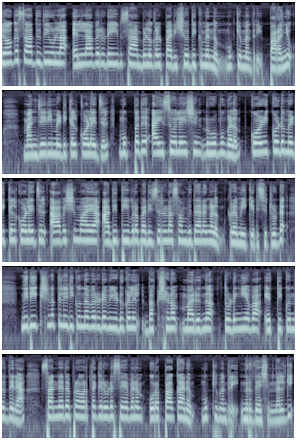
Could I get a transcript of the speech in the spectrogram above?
രോഗസാധ്യതയുള്ള എല്ലാവരുടെയും സാമ്പിളുകൾ പരിശോധിക്കുമെന്നും മുഖ്യമന്ത്രി പറഞ്ഞു. മഞ്ചേരി മെഡിക്കൽ കോളേജിൽ മുപ്പത് ഐസൊലേഷൻ റൂമുകളും കോഴിക്കോട് മെഡിക്കൽ കോളേജിൽ ആവശ്യമായ അതിതീവ്ര പരിചരണ സംവിധാനങ്ങളും ക്രമീകരിച്ചിട്ടുണ്ട്. നിരീക്ഷണത്തിലിരിക്കുന്നവരുടെ വീടുകളിൽ ഭക്ഷണം മരുന്ന് തുടങ്ങിയവ എത്തിക്കുന്നതിന് സന്നദ്ധ പ്രവർത്തകരുടെ സേവനം ഉറപ്പാക്കാനും മുഖ്യമന്ത്രി നിർദ്ദേശം നൽകി.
